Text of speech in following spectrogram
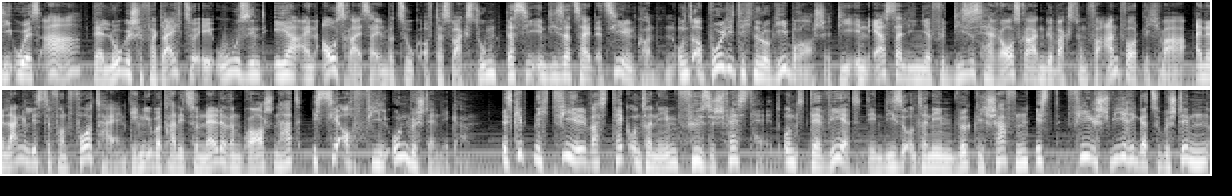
Die USA, der logische Vergleich zur EU, sind eher ein Ausreißer in Bezug auf das Wachstum, das sie in dieser Zeit erzielen konnten. Und obwohl die Technologiebranche, die in erster Linie für dieses herausragende Wachstum verantwortlich war, eine lange Liste von Vorteilen gegenüber traditionelleren Branchen hat, ist sie auch viel unbeständiger. Es gibt nicht viel, was Tech-Unternehmen physisch festhält. Und der Wert, den diese Unternehmen wirklich schaffen, ist viel schwieriger zu bestimmen,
